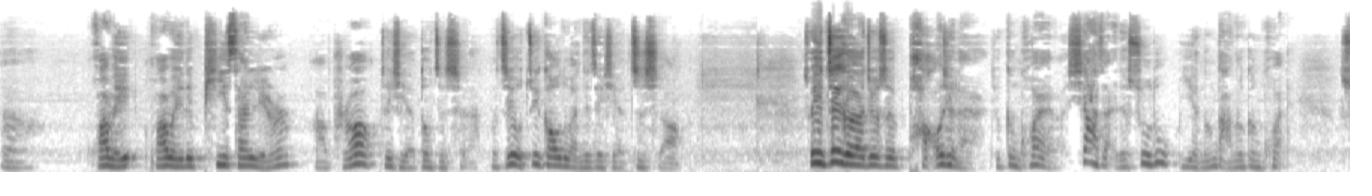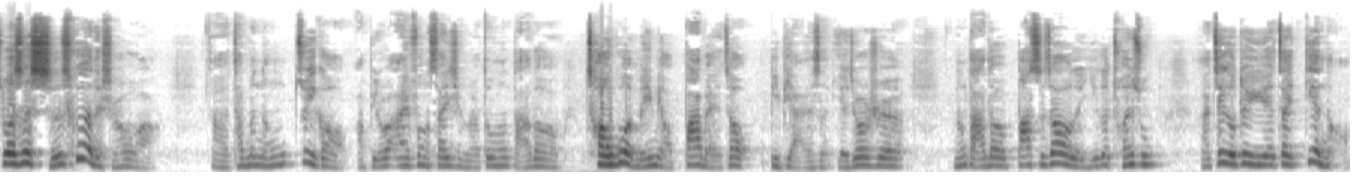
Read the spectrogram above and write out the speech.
啊，华为华为的 P 三零啊 Pro 这些都支持。那只有最高端的这些支持啊。所以这个就是跑起来就更快了，下载的速度也能达到更快。说是实测的时候啊，啊，他们能最高啊，比如 iPhone、三星啊，都能达到超过每秒八百兆 bps，也就是能达到八十兆的一个传输啊。这个对于在电脑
